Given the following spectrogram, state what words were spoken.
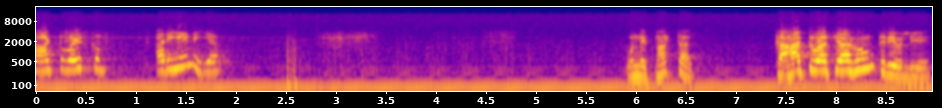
நாட்டு வழக்கம் அறியேன் ஐயா. உன்னை பார்த்தால் காட்டுவாசியாகவும் தெரியவில்லையே.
